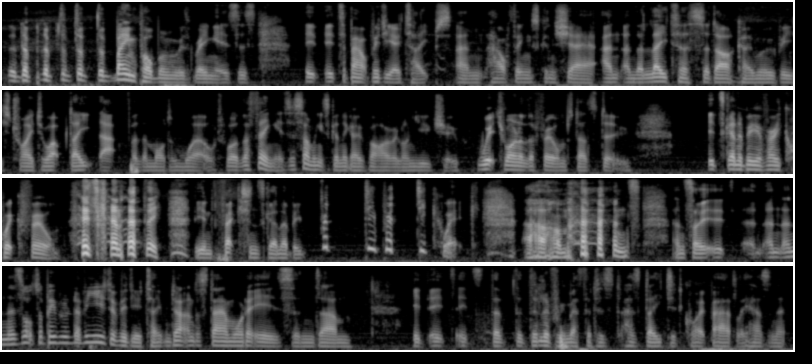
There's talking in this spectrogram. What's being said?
the, the, the, the, main problem with Ring is is it, it's about videotapes and how things can share. And, and the later Sadako movies try to update that for the modern world. Well, the thing is, if something's going to go viral on YouTube, which one of the films does do, it's going to be a very quick film. It's going to the the infection's going to be pretty pretty quick, um, and and so it and, and there's lots of people who've never used a videotape and don't understand what it is, and um, it, it it's the the delivery method has has dated quite badly, hasn't it?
